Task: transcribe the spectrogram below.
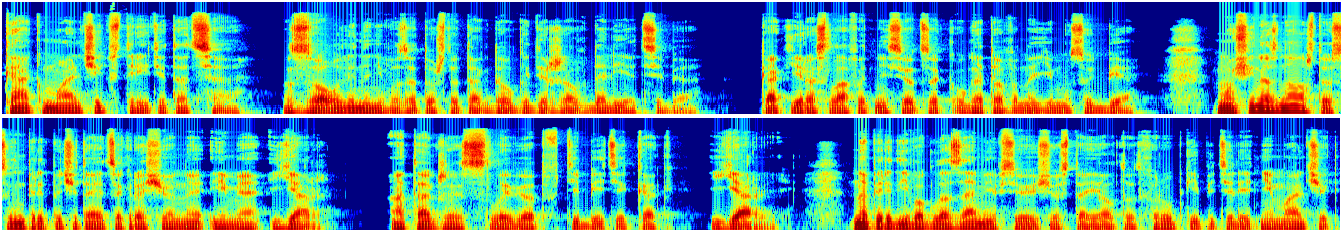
Как мальчик встретит отца? Зол ли на него за то, что так долго держал вдали от себя? Как Ярослав отнесется к уготованной ему судьбе? Мужчина знал, что сын предпочитает сокращенное имя Яр, а также слывет в Тибете как Ярый. Но перед его глазами все еще стоял тот хрупкий пятилетний мальчик,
